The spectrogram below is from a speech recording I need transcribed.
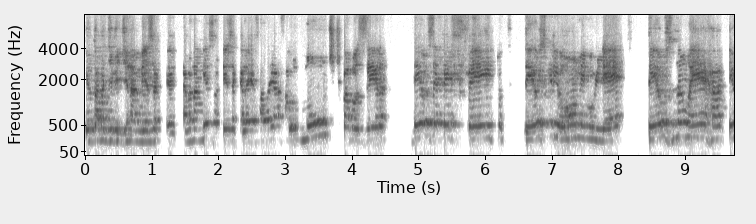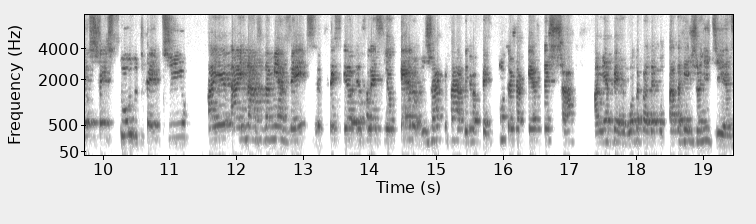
eu estava dividindo a mesa, estava na mesma mesa que ela ia falar, e ela falou um monte de baboseira. Deus é perfeito, Deus criou homem e mulher, Deus não erra, Deus fez tudo direitinho. Aí, aí na, na minha vez, eu, eu, falei assim: eu quero, já que vai abrir uma pergunta, eu já quero deixar a minha pergunta para a deputada Regiane Dias.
